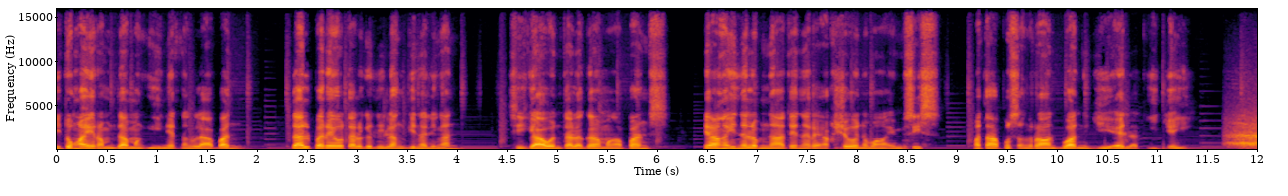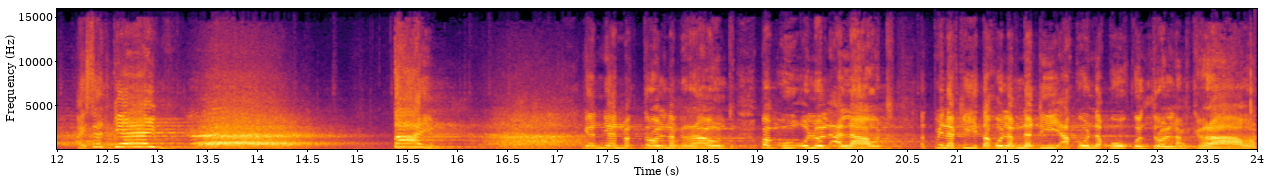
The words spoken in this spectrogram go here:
dito nga ay ramdam ang init ng laban dahil pareho talaga nilang ginalingan. Sigawan talaga mga fans kaya nga inalam natin ang reaksyon ng mga MCs matapos ang round 1 ni GL at EJ. I said game! Time! Ganyan mag-troll ng round, pang uulol allowed, at pinakita ko lang na di ako nakukontrol ng crowd.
